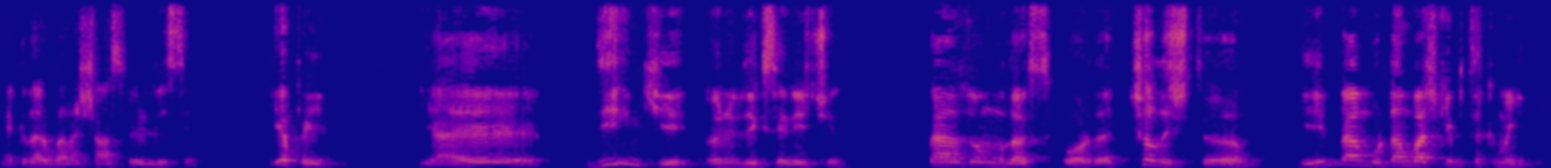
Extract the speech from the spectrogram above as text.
ne kadar bana şans verilirse yapayım. Ya e, diyeyim ki önümüzdeki sene için ben Zonguldak Spor'da çalıştım diyeyim ben buradan başka bir takıma gideyim.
